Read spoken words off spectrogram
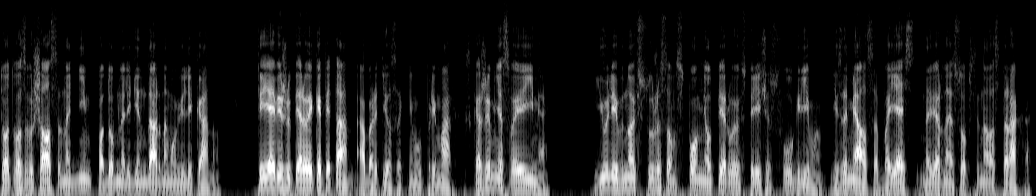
Тот возвышался над ним, подобно легендарному великану. «Ты, я вижу, первый капитан», — обратился к нему примарх. «Скажи мне свое имя». Юлий вновь с ужасом вспомнил первую встречу с Фулгримом и замялся, боясь, наверное, собственного страха.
